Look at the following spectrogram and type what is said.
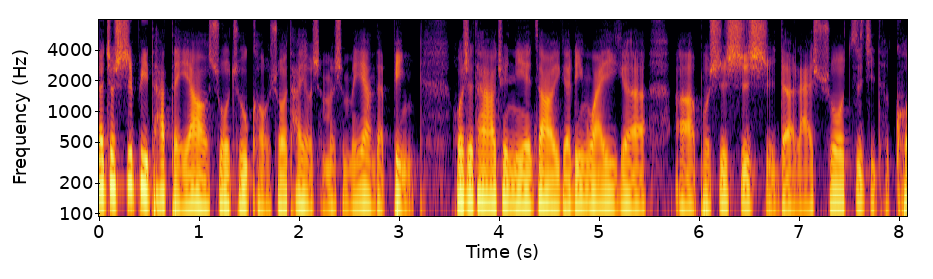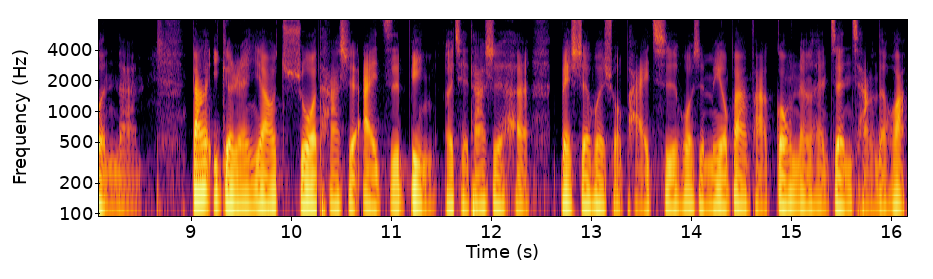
那就势必他得要说出口，说他有什么什么样的病，或是他要去捏造一个另外一个呃不是事实的来说自己的困难。当一个人要说他是艾滋病，而且他是很被社会所排斥，或是没有办法功能很正常的话，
